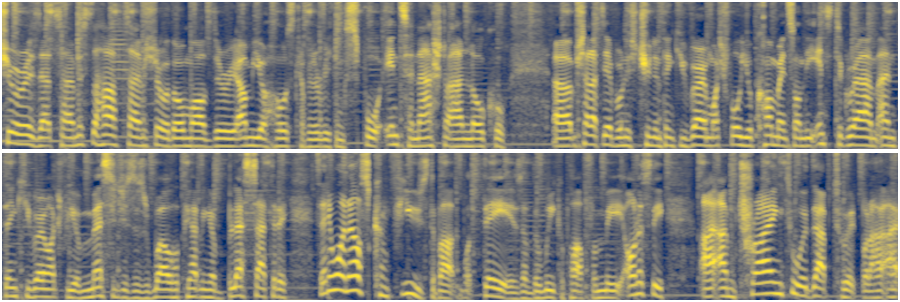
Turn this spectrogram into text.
Sure is that time. It's the halftime show with Omar Duri. I'm your host, covering everything sport, international and local. Um, shout out to everyone who's tuned in. Thank you very much for all your comments on the Instagram and thank you very much for your messages as well. Hope you're having a blessed Saturday. Is anyone else confused about what day is of the week apart from me? Honestly, I, I'm trying to adapt to it, but I, I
